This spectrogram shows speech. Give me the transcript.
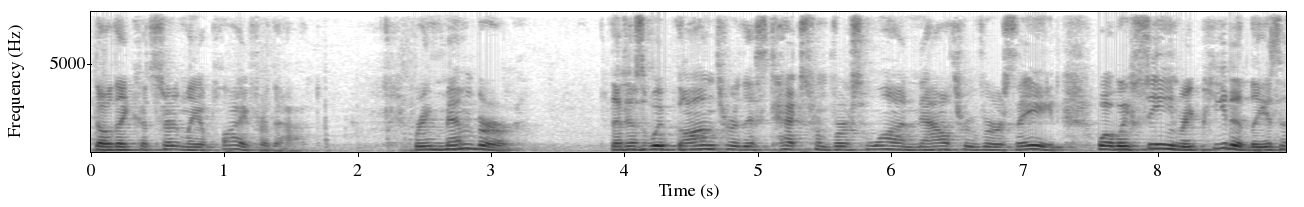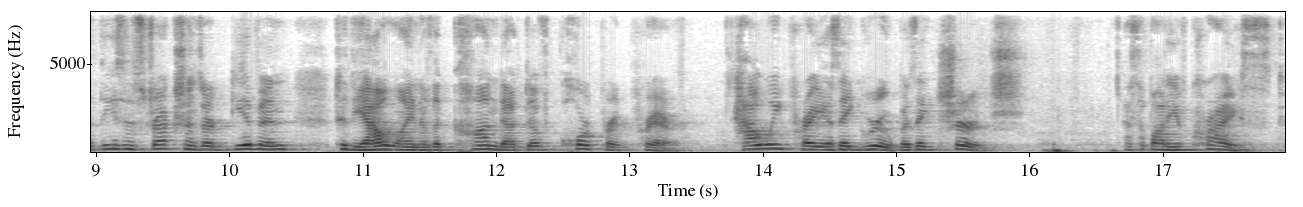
though they could certainly apply for that. Remember that as we've gone through this text from verse 1 now through verse 8, what we've seen repeatedly is that these instructions are given to the outline of the conduct of corporate prayer. How we pray as a group, as a church, as a body of Christ.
